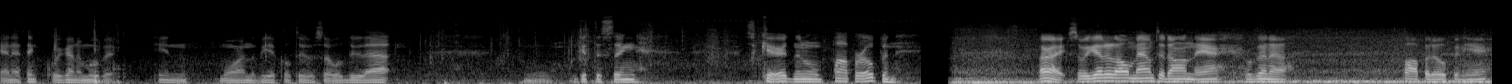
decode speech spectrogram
And I think we're gonna move it in more on the vehicle too. So we'll do that. We'll get this thing secured, then we'll pop her open. All right, so we got it all mounted on there. We're gonna pop it open here.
